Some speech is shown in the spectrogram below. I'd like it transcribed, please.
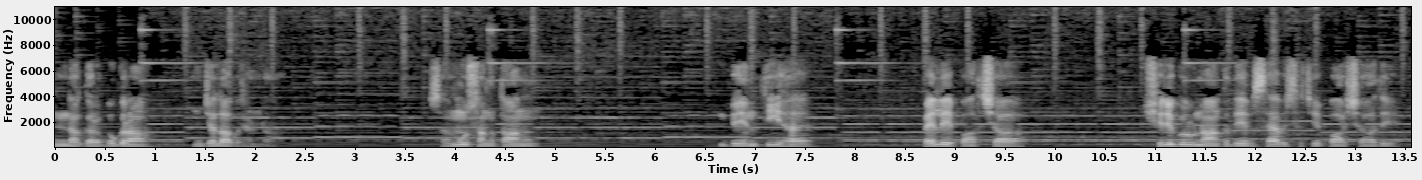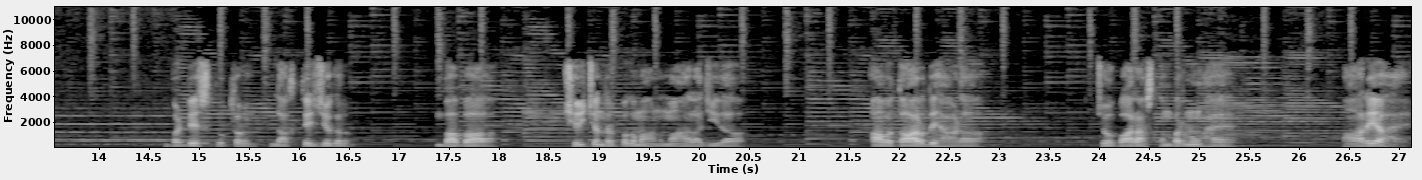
ਨਗਰ ਬੁਗਰਾ, ਜ਼ਿਲ੍ਹਾ ਬਠਿੰਡਾ। ਸਮੂਹ ਸੰਗਤਾਂ ਨੂੰ ਬੇਨਤੀ ਹੈ, ਪਹਿਲੇ ਪਾਤਸ਼ਾਹ, ਸ੍ਰੀ ਗੁਰੂ ਨਾਨਕ ਦੇਵ ਸਾਹਿਬ ਸੱਚੇ ਪਾਤਸ਼ਾਹ ਦੇ ਵੱਡੇ ਸਪੁੱਤਰ ਲਖਤੇ ਜਿਗਰ, ਬਾਬਾ ਸ਼੍ਰੀ ਚੰਦਰ ਭਗਵਾਨ ਮਹਾਰਾਜ ਜੀ ਦਾ ਅਵਤਾਰ ਦਿਹਾੜਾ, ਜੋ 12 ਸਤੰਬਰ ਨੂੰ ਹੈ, ਆ ਰਿਹਾ ਹੈ।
